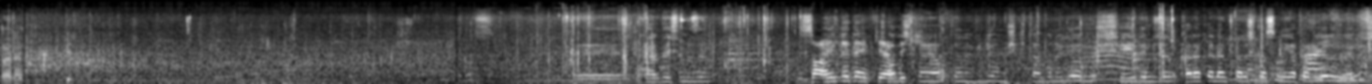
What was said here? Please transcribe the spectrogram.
Tamam. Ee, kardeşimizin Sahilde denk geldik. çalışma yaptığını biliyormuş, kitabını görmüş. Şehidimizin kara kalem çalışmasını yapabilirim demiş.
